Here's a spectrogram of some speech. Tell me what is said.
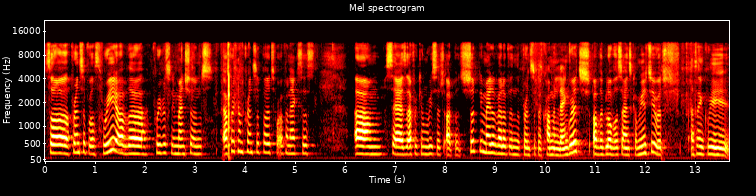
so principle three of the previously mentioned African principles for open access um, says African research outputs should be made available in the principal common language of the global science community, which I think we,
